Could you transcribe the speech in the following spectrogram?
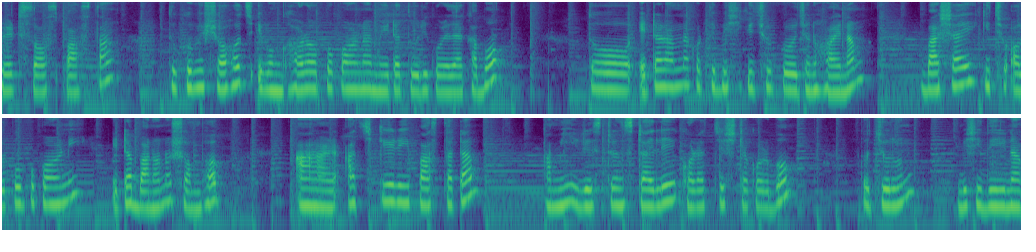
red sauce pasta তো খুবই সহজ এবং ঘরোয়া উপকরণ আমি এটা তৈরি করে দেখাবো। তো এটা রান্না করতে বেশি কিছু প্রয়োজন হয় না। বাসায় কিছু অল্প উপকরণই এটা বানানো সম্ভব। আর আজকের এই পাস্তাটা আমি রেস্টুরেন্ট স্টাইলে করার চেষ্টা করব। তো চলুন, বেশি দেরি না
